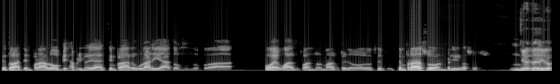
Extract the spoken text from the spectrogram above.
de toda la temporada. Luego empieza primero ya de temporada regular y ya todo el mundo juega, juega igual, juega normal, pero los de temporada son peligrosos. Yo te digo.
